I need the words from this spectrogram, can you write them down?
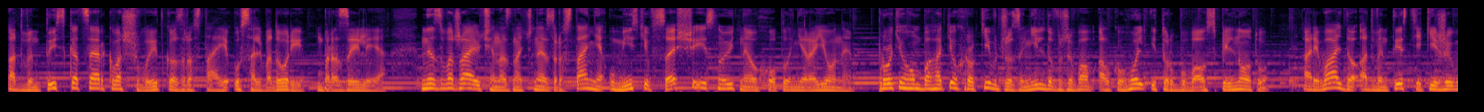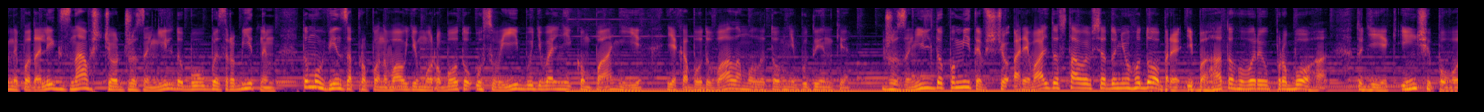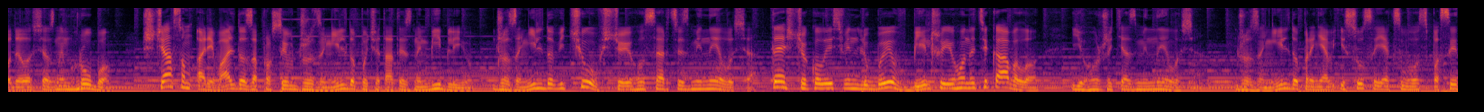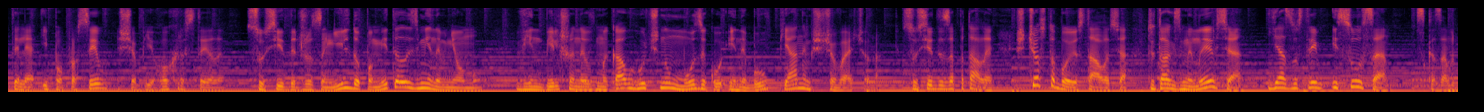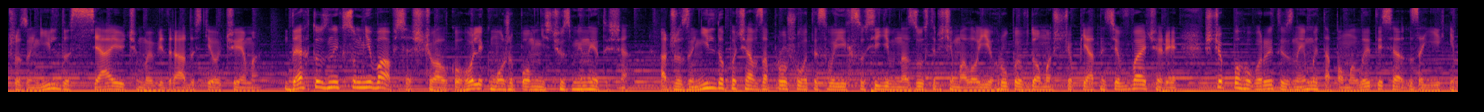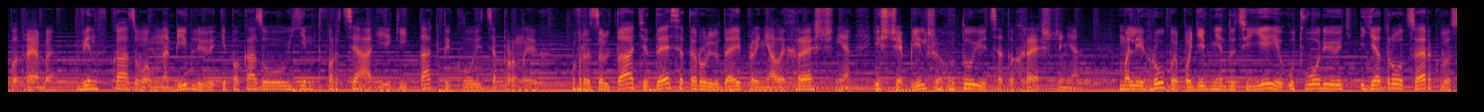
Адвентистська церква швидко зростає у Сальвадорі, Бразилія. Незважаючи на значне зростання, у місті все ще існують неохоплені райони. Протягом багатьох років Джозенільдо вживав алкоголь і турбував спільноту. А Рівальдо, адвентист, який жив неподалік, знав, що Джозенільдо був безробітним, тому він запропонував йому роботу у своїй будівельній компанії, яка будувала молитовні будинки. Джозенільдо помітив, що Арівальдо ставився до нього добре і багато говорив про Бога, тоді як інші поводилися з ним грубо. З часом Арівальдо запросив Джозенільдо почитати з ним Біблію. Джозенільдо відчув, що його серце змінилося. Те, що колись він любив, більше його не цікавило. Його життя змінилося. Джозенільдо прийняв Ісуса як свого Спасителя і попросив, щоб його хрестили. Сусіди Джозенільдо помітили зміни в ньому. Він більше не вмикав гучну музику і не був п'яним щовечора. Сусіди запитали, що з тобою сталося? Ти так змінився? Я зустрів Ісуса, сказав Джозенільдо з сяючими від радості очима. Дехто з них сумнівався, що алкоголік може повністю змінитися. А Джозенільдо почав запрошувати своїх сусідів на зустрічі малої групи вдома щоп'ятниці ввечері, щоб поговорити з ними та помолитися за їхні потреби. Він вказував на Біблію і показував їм творця, який так піклується про них. В результаті десятеро людей прийняли хрещення і ще більше готуються до хрещення. Малі групи, подібні до цієї, утворюють ядро церкви в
